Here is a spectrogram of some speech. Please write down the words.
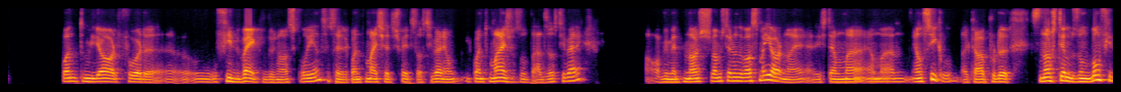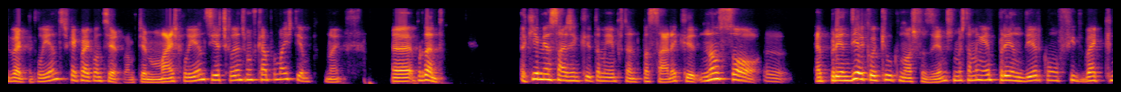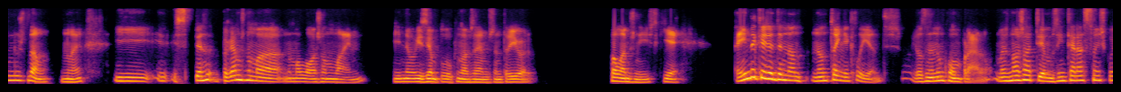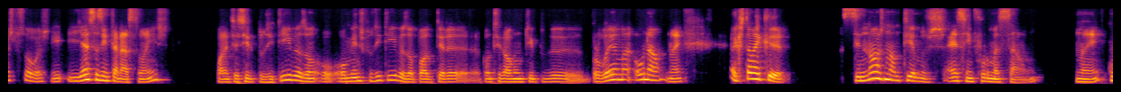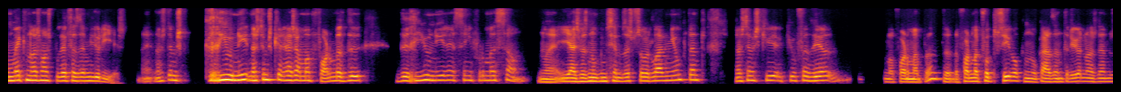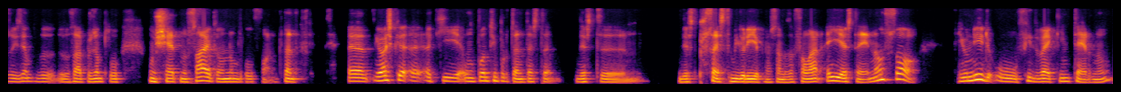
quanto melhor for uh, o feedback dos nossos clientes, ou seja, quanto mais satisfeitos eles estiverem e quanto mais resultados eles tiverem, obviamente nós vamos ter um negócio maior, não é? Isto é, uma, é, uma, é um ciclo. Acaba por. Se nós temos um bom feedback de clientes, o que é que vai acontecer? Vamos ter mais clientes e estes clientes vão ficar por mais tempo, não é? Uh, portanto, aqui a mensagem que também é importante passar é que não só uh, aprender com aquilo que nós fazemos, mas também aprender com o feedback que nos dão, não é? E, e se pegamos numa, numa loja online, e no exemplo que nós demos anterior, falamos nisto, que é, ainda que a gente não, não tenha clientes, eles ainda não compraram, mas nós já temos interações com as pessoas, e, e essas interações podem ter sido positivas ou, ou, ou, menos positivas, ou pode ter eh, acontecido algum tipo de problema ou não, não é? A questão é que se nós não temos essa informação, não é? Como é que nós vamos poder fazer melhorias? É? Nós temos que reunir, nós temos que arranjar uma forma de, de reunir essa informação, não é? E às vezes não conhecemos as pessoas de lado nenhum, portanto, nós temos que, que o fazer de uma forma, pronto, da forma que for possível, que no caso anterior nós demos o exemplo de, de usar, por exemplo, um chat no site ou um número de telefone. Portanto, uh, eu acho que uh, aqui um ponto importante desta, deste, deste processo de melhoria que nós estamos a falar, é este, é não só reunir o feedback interno,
